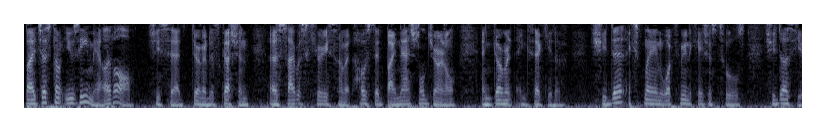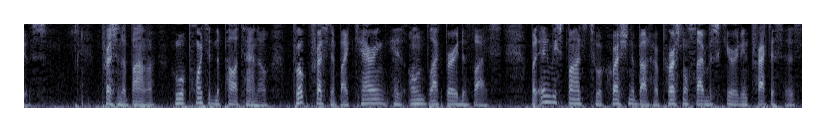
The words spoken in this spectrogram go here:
but I just don't use email at all, she said during a discussion at a cybersecurity summit hosted by National Journal and government executive. She didn't explain what communications tools she does use. President Obama, who appointed Napolitano, broke precedent by carrying his own BlackBerry device, but in response to a question about her personal cybersecurity practices,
